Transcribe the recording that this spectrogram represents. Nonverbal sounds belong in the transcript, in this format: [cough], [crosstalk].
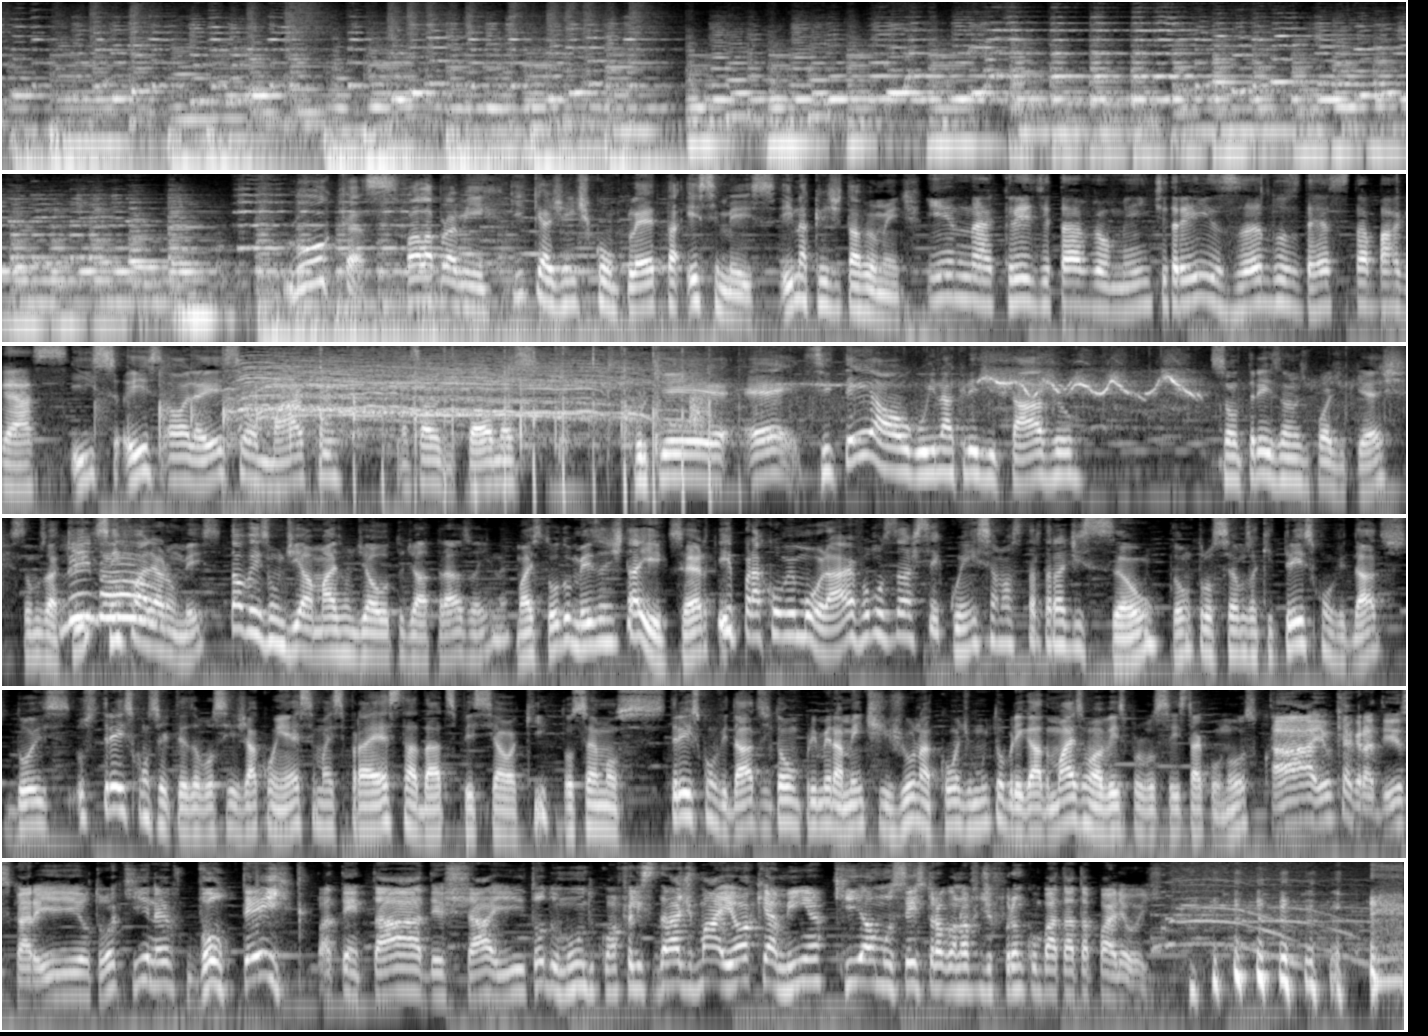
Lucas, fala pra mim, o que, que a gente completa esse mês, inacreditavelmente? Inacreditavelmente, três anos desta bagaça. Isso, isso, olha, esse é o marco na sala de palmas. Porque é, se tem algo inacreditável, são três anos de podcast. Estamos aqui Lindo. sem falhar um mês. Talvez um dia a mais, um dia outro de atraso aí, né? Mas todo mês a gente tá aí, certo? E pra comemorar, vamos dar sequência à nossa tradição. Então trouxemos aqui três convidados, dois, os três com certeza você já conhece, mas pra esta data especial aqui, trouxemos três convidados. Então, primeiramente, Juna Conde, muito obrigado mais uma vez por você estar conosco. Ah, eu que agradeço, cara. E eu tô aqui, né? Voltei pra tentar deixar aí todo mundo com a felicidade maior que a minha, que almocei estrogonofe de frango com batata palha hoje. [laughs]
